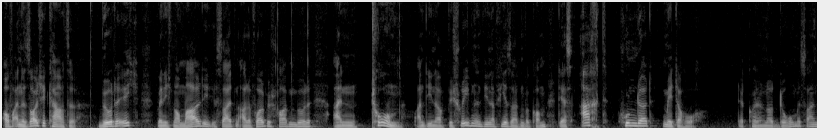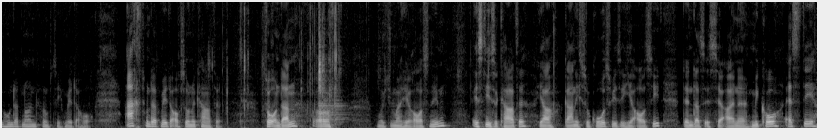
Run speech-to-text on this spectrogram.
auf eine solche Karte würde ich, wenn ich normal die Seiten alle voll beschreiben würde, einen Turm an die beschriebenen DIN A4-Seiten bekommen, der ist 800 Meter hoch. Der Kölner Dom ist 159 Meter hoch. 800 Meter auf so eine Karte. So, und dann, äh, muss ich die mal hier rausnehmen, ist diese Karte ja gar nicht so groß, wie sie hier aussieht, denn das ist ja eine Micro-SD,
